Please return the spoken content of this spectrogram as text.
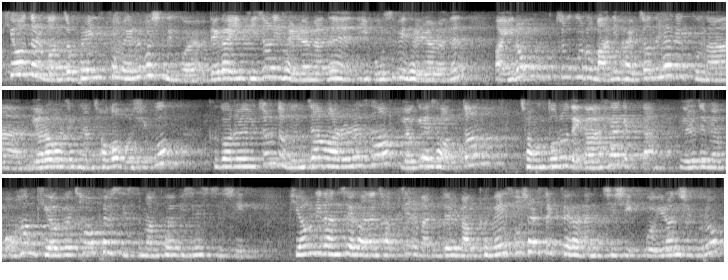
키워드를 먼저 브레인스토밍을 해보시는 거예요. 내가 이 비전이 되려면은 이 모습이 되려면은 아 이런 쪽으로 많이 발전을 해야겠구나 여러 가지 그냥 적어보시고 그거를 좀 더 문장화를 해서 여기에서 어떤 정도로 내가 해야겠다. 예를 들면 뭐 한 기업을 창업할 수 있을 만큼의 비즈니스 지식, 비영리 단체에 관한 잡지를 만들 만큼의 소셜 섹터에 관한 지식, 뭐 이런 식으로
